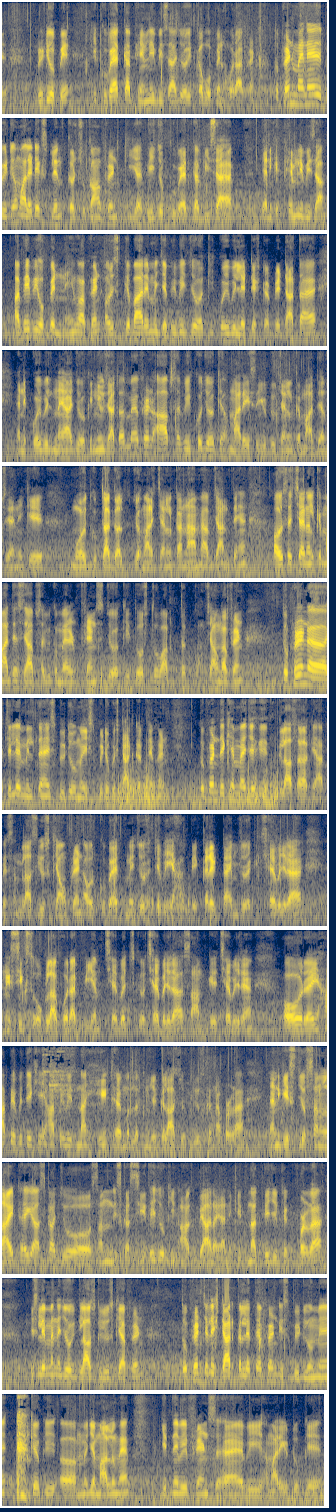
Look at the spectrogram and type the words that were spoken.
वीडियो पे कि कुवैत का फैमिली वीज़ा जो है कब ओपन हो रहा है फ्रेंड। तो फ्रेंड, मैंने वीडियो में ऑलरेडी एक्सप्लेन कर चुका हूँ फ्रेंड कि अभी जो कुवैत का वीज़ा है, यानी कि फैमिली वीज़ा, अभी भी ओपन नहीं हुआ फ्रेंड। और इसके बारे में जब भी जो है कि कोई भी लेटेस्ट अपडेट आता है, यानी कोई भी नया जो कि न्यूज़ आता है, मैं फ्रेंड आप सभी को जो है कि हमारे इस यूट्यूब चैनल के माध्यम से, यानी कि मोहित गुप्ता गल्फ जो हमारे चैनल का नाम है, आप जानते हैं। और उस चैनल के माध्यम से आप सभी को मेरे फ्रेंड्स जो है कि दोस्तों, आप तक पहुँचाऊँगा फ्रेंड। तो फ्रेंड चलिए मिलते हैं इस वीडियो में, इस वीडियो को स्टार्ट करते हैं फ्रेंड तो फ्रेंड देखिए, मैं जो कि ग्लास लगा के यहाँ पे सन ग्लास यूज़ किया हूँ फ्रेंड और कुवैत में जो है कि अभी यहाँ पे करेक्ट टाइम जो है कि छः बज रहा है। यानी सिक्स ओ क्लाक हो रहा है पीएम छः बज छः बज रहा है, शाम के छः बज रहे हैं। और यहाँ पे भी देखिए, यहाँ पे भी इतना हीट है मतलब मुझे ग्लास जो यूज़ करना पड़ रहा है। यानी कि इस जो सनलाइट है, या इसका जो सन इसका सीधे जो कि आँख पे आ रहा है, यानी कि इतना तेज़ इफ़ेक्ट पड़ रहा है। इसलिए मैंने जो ग्लास को यूज़ किया फ्रेंड तो फ्रेंड चलिए स्टार्ट कर लेते हैं फ्रेंड इस वीडियो में, क्योंकि मुझे मालूम है, जितने भी फ्रेंड्स हैं, अभी हमारे यूट्यूब के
